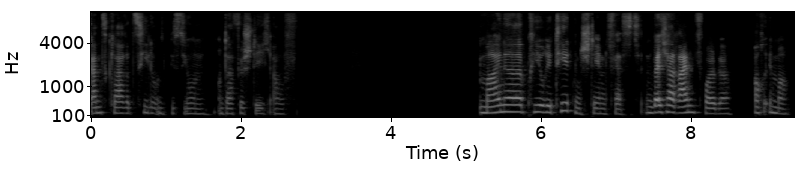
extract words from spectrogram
ganz klare Ziele und Visionen und dafür stehe ich auf. Meine Prioritäten stehen fest, in welcher Reihenfolge auch immer.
